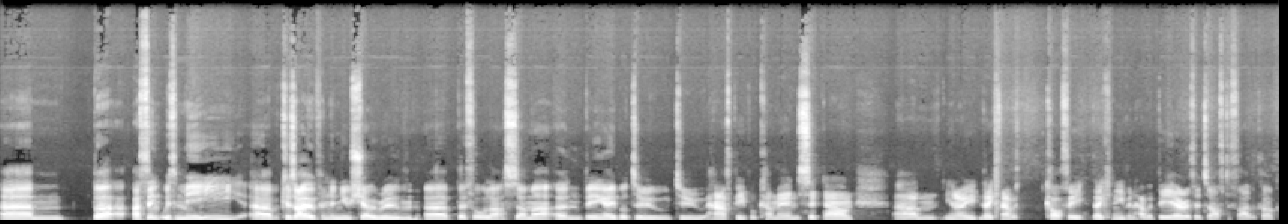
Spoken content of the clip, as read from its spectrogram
um, but I think with me, uh, because I opened a new showroom uh, before last summer, and being able to to have people come in, sit down, um, you know, they can have a coffee, they can even have a beer if it's after five o'clock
